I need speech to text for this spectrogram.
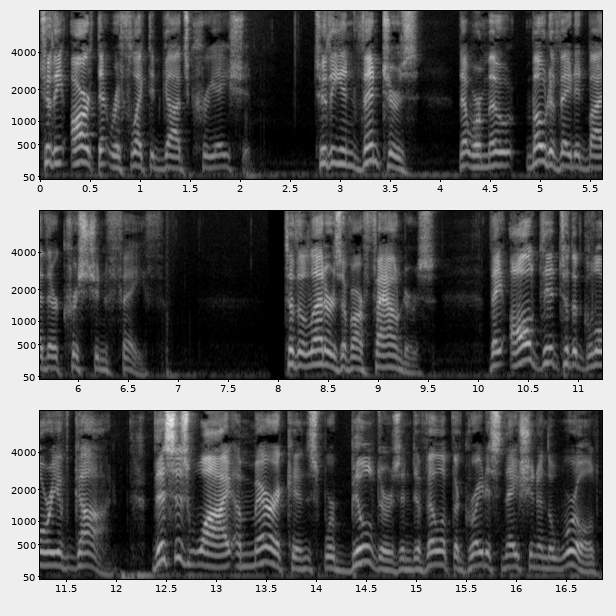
to the art that reflected God's creation, to the inventors that were mo- motivated by their Christian faith, to the letters of our founders. They all did to the glory of God. This is why Americans were builders and developed the greatest nation in the world,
